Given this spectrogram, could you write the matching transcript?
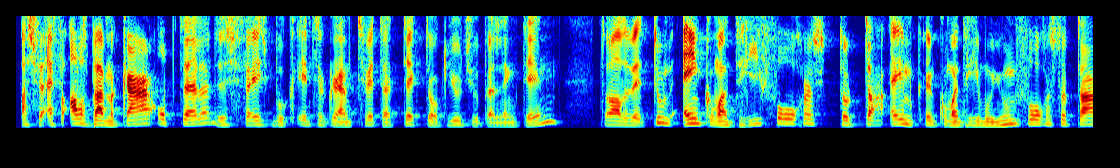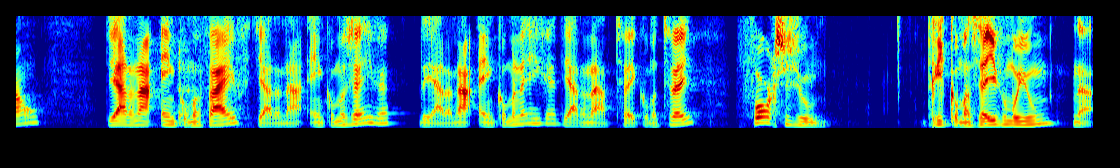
Als we even alles bij elkaar optellen, dus Facebook, Instagram, Twitter, TikTok, YouTube en LinkedIn. Toen hadden we toen 1,3 volgers, totaal 1,3 miljoen volgers totaal. Het jaar daarna 1,5, het jaar daarna 1,7, het jaar daarna 1,9, het jaar daarna 2,2. Vorig seizoen 3,7 miljoen. Nou,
